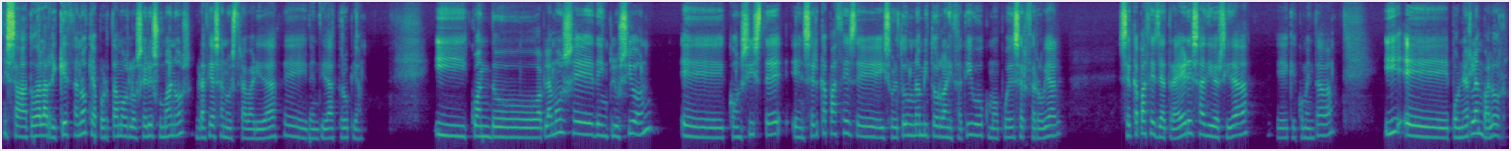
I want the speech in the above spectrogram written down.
esa, toda la riqueza ¿no? que aportamos los seres humanos gracias a nuestra variedad e identidad propia. Y cuando hablamos de inclusión, consiste en ser capaces de, y sobre todo en un ámbito organizativo, como puede ser ferrovial, ser capaces de atraer esa diversidad eh, que comentaba y eh, ponerla en valor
